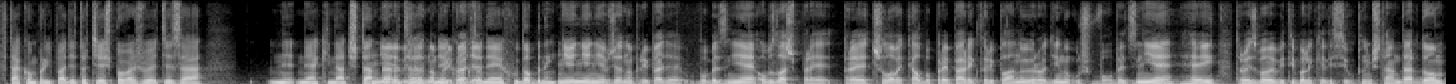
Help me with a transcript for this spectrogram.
v takom prípade to tiež považujete za ne, nejaký nadštandard? Nie, v žiadnom Niekoho, prípade, kto nie je chudobný? Nie, nie, nie, v žiadnom prípade vôbec nie. Obzvlášť pre, pre človeka alebo pre páry, ktorí plánujú rodinu, už vôbec nie. Hej, trojizbové byty boli kedysi úplným štandardom.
